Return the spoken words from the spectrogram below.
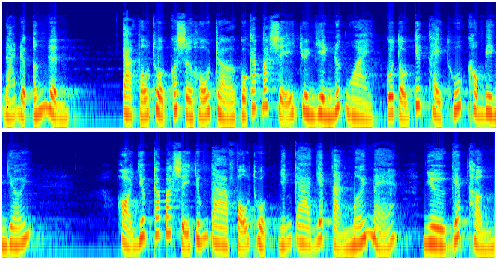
đã được ấn định Ca phẫu thuật có sự hỗ trợ của các bác sĩ chuyên viên nước ngoài của tổ chức thầy thuốc không biên giới. Họ giúp các bác sĩ chúng ta phẫu thuật những ca ghép tạng mới mẻ như ghép thận,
